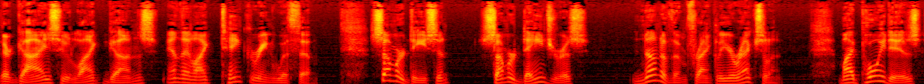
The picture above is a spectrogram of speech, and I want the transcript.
They're guys who like guns and they like tinkering with them. Some are decent, some are dangerous, none of them, frankly, are excellent. My point is,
